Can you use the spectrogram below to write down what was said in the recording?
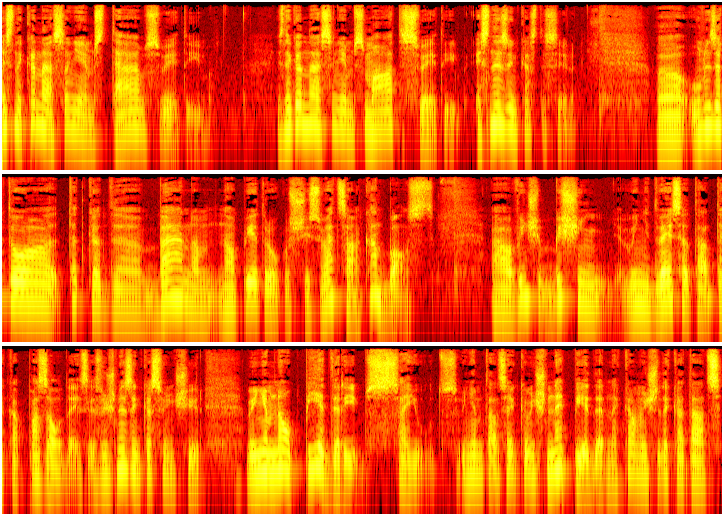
es nekad neesmu saņēmis tēva svētību. Es nekad neesmu saņēmis mātes svētību. Es nezinu, kas tas ir. Uh, un līdz ar to, tad, kad uh, bērnam nav pietrūkus šis vecāka atbalsts, uh, viņš bišķiņ, viņa dvēseli tā, tā kā pazaudēsies, viņš nezin, kas viņš ir, viņam nav piederības sajūtas, viņam tāds ir, ka viņš nepieder nekam, viņš ir tā kā tāds,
